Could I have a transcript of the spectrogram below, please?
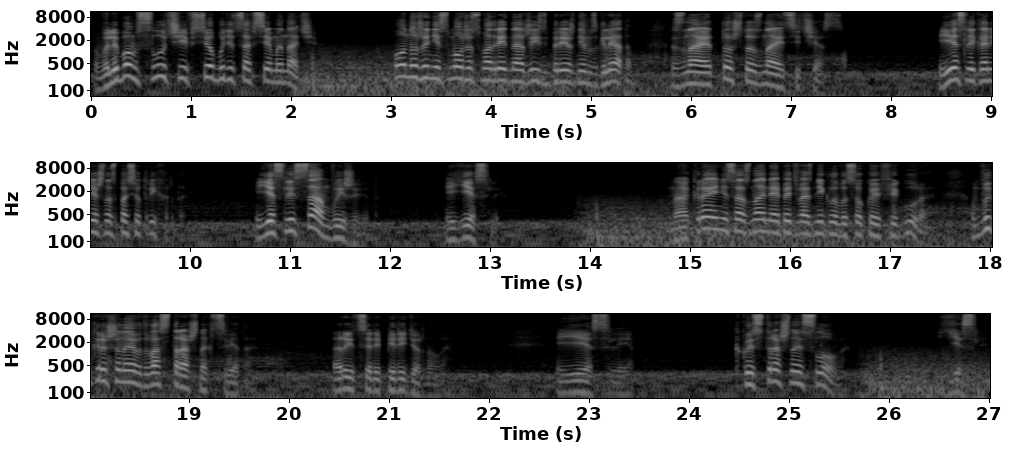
В любом случае все будет совсем иначе. Он уже не сможет смотреть на жизнь прежним взглядом, зная то, что знает сейчас. Если, конечно, спасет Рихарда. Если сам выживет. Если. На окраине сознания опять возникла высокая фигура, выкрашенная в два страшных цвета. Рыцаря передернуло. Если. Какое страшное слово. Если.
